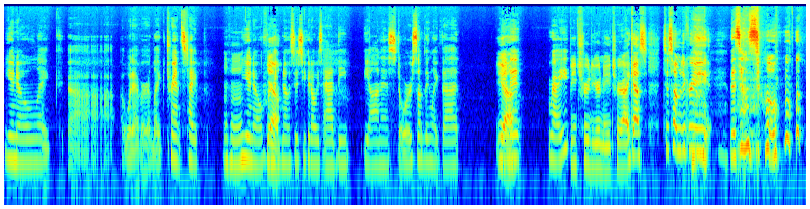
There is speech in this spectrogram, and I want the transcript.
you know like uh whatever like trance type you know for Yeah. hypnosis you could always add the be honest or something like that yeah. it right Be true to your nature. I guess to some degree that sounds so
